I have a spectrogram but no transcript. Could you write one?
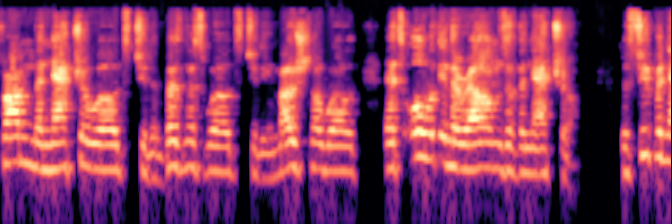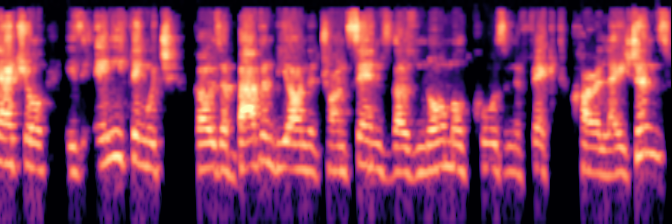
from the natural world to the business world to the emotional world, that's all within the realms of the natural. The supernatural is anything which goes above and beyond and transcends those normal cause and effect correlations,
